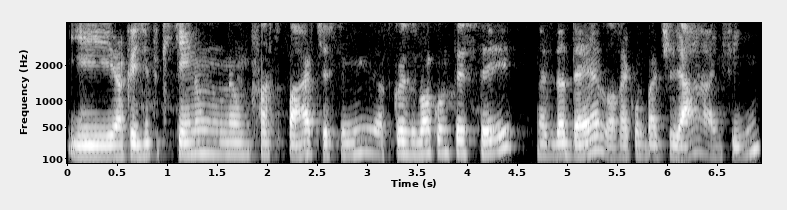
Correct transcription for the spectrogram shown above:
E eu acredito que quem não, não faz parte, assim, as coisas vão acontecer na vida dela, ela vai compartilhar, enfim,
